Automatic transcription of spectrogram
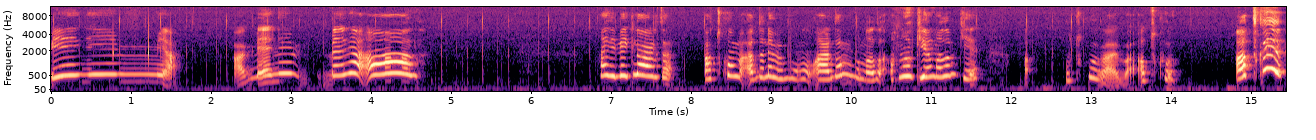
Benim ya. Benim. Beni al. Hadi bekle Arda. Atko mu? Adı ne mi? Arda mı bunun adı? Onu okuyamadım ki. Utku galiba. Atku. Atkı.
